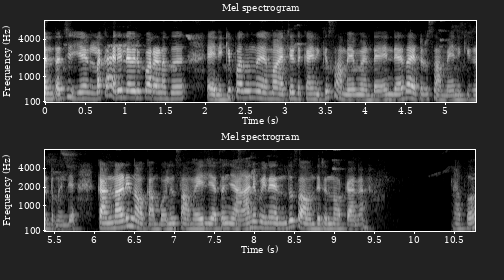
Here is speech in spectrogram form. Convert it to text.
എന്താ ചെയ്യാനുള്ള കാര്യമല്ല അവർ പറയണത്? എനിക്കിപ്പോൾ അത് മാറ്റിയെടുക്കാൻ എനിക്ക് സമയം വേണ്ടേ? എന്റേതായിട്ടൊരു സമയം എനിക്ക് കിട്ടുന്നില്ല കണ്ണാടി നോക്കാൻ പോലും സമയമില്ലാത്ത ഞാൻ പിന്നെ എന്ത് സൗന്ദര്യം നോക്കാനാ? അപ്പോൾ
